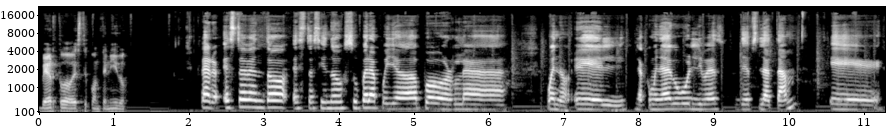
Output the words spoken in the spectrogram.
ver todo este contenido? Claro, este evento está siendo súper apoyado por la, bueno, la comunidad de Google Devs Latam. Eh,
